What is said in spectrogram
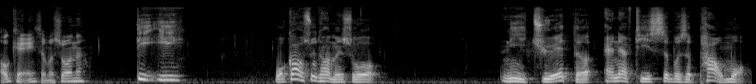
OK，怎么说呢？第一，我告诉他们说，你觉得 NFT 是不是泡沫？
